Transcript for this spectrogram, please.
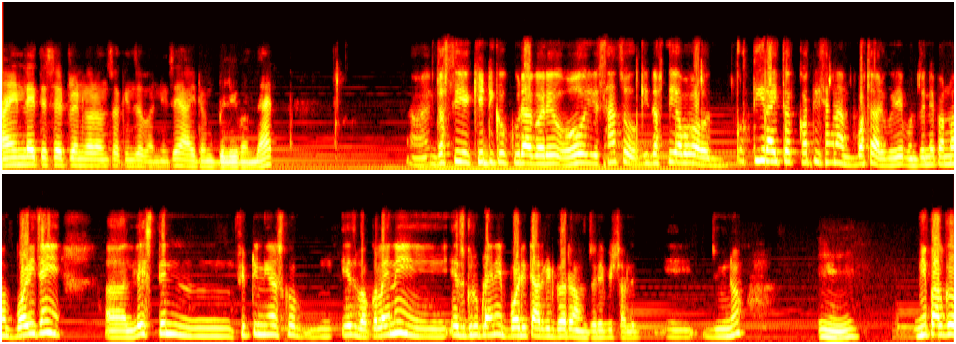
माइन्डलाई त्यसरी ट्रेन गराउन सकिन्छ भन्ने चाहिँ I don't believe on that जस्तै यो केटीको कुरा गऱ्यो हो यो साँचो हो कि जस्तै अब कति राई त कति साना बच्चाहरूको हुन्छ नेपालमा बढी चाहिँ लेस देन फिफ्टिन इयर्सको एज भएकोलाई नै एज ग्रुपलाई नै बढी टार्गेट गरेर हुन्छ रेपिस्टहरूले जुन mm. नेपालको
